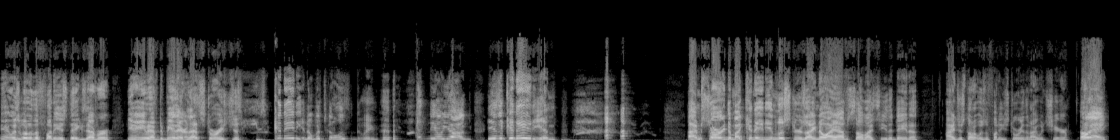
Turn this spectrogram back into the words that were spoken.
It was one of the funniest things ever. You didn't even have to be there. That story's just, he's a Canadian. Nobody's going to listen to him. Neil Young, he's a Canadian. I'm sorry to my Canadian listeners. I know I have some. I see the data. I just thought it was a funny story that I would share. Okay.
